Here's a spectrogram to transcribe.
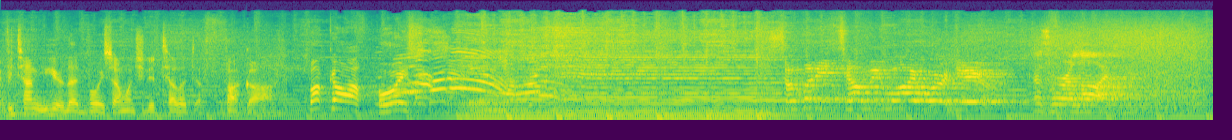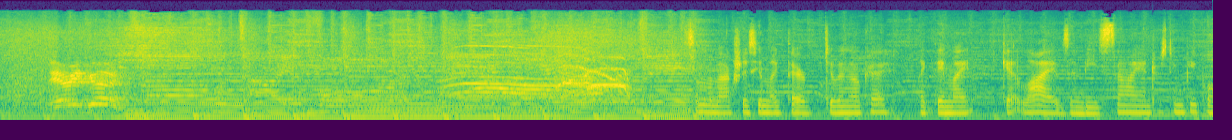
Every time you hear that voice, I want you to tell it to fuck off. Fuck off, boys! Somebody tell me why we're here. Because we're alive. Very good. Some of them actually seem like they're doing okay. Like they might get lives and be semi interesting people.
